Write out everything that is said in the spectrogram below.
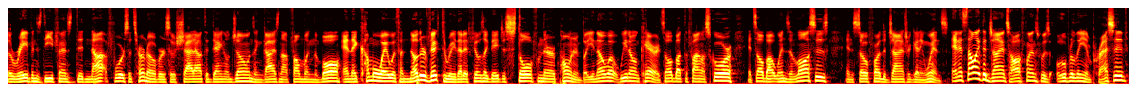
The Ravens defense did not force a turnover, so shout out to Daniel Jones and guys not fumbling the ball. And they come away with another victory that it feels like they just stole from their opponent. But you know what? We don't care. It's all about the final score. It's all about wins and losses. And so far, the Giants are getting wins. And it's not like the Giants offense was overly impressive.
